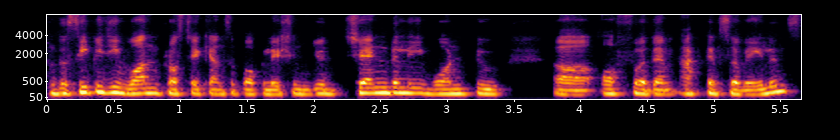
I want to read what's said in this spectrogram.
the CPG1 prostate cancer population, you generally want to uh, offer them active surveillance.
